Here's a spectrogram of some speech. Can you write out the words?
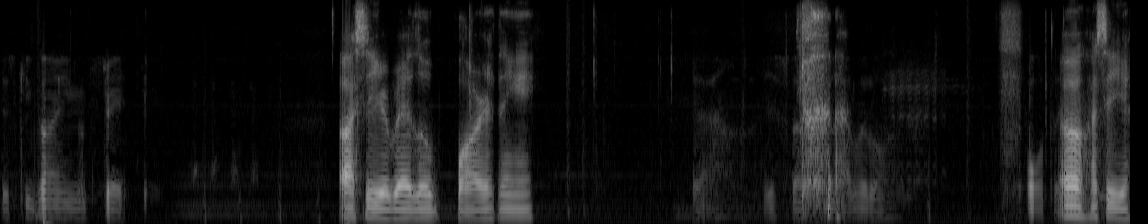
Just keep going straight. I see your red little bar thingy. Yeah, in that little. Oh, I see you.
